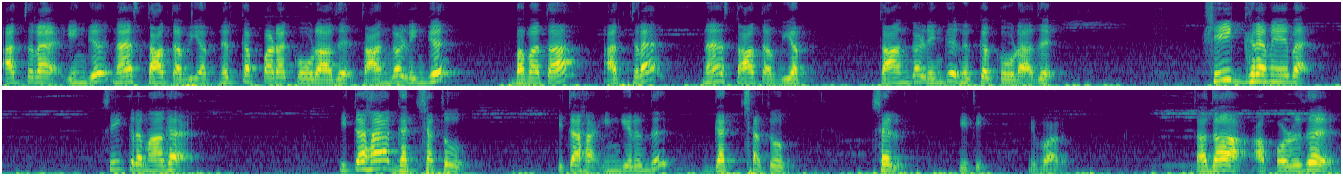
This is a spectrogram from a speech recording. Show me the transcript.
அத்திர இங்கு ந ஸ்தாத்தவியம். நிற்கப்படக்கூடாது. தாங்கள் இங்கு பவதா அத்த ந ஸ்தாத்தவியம். தாங்கள் இங்கு நிற்கக்கூடாது. சீக்கிரமேவ. சீக்கிரமாக இத்தா கச்சது. இத்தா இங்கிருந்து கச்சது. செல் இது. இவ்வாறு. ததா அப்பொழுது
